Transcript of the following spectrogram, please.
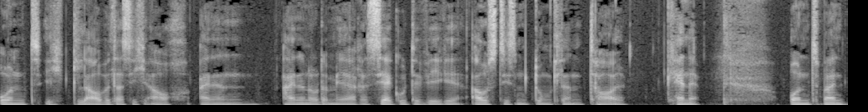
Und ich glaube, dass ich auch einen, einen oder mehrere sehr gute Wege aus diesem dunklen Tal kenne. Und mein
